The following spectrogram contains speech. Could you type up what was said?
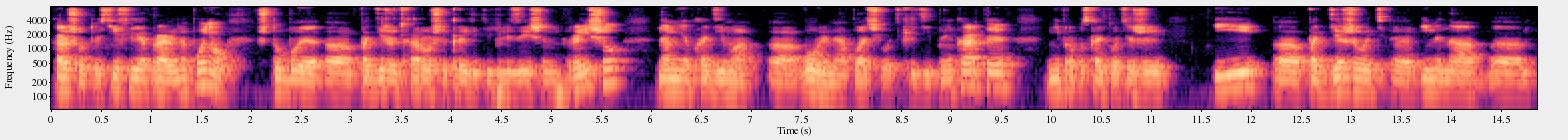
Хорошо, то есть если я правильно понял, чтобы э, поддерживать хороший credit utilization ratio, нам необходимо э, вовремя оплачивать кредитные карты, не пропускать платежи и э, поддерживать э, именно э,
